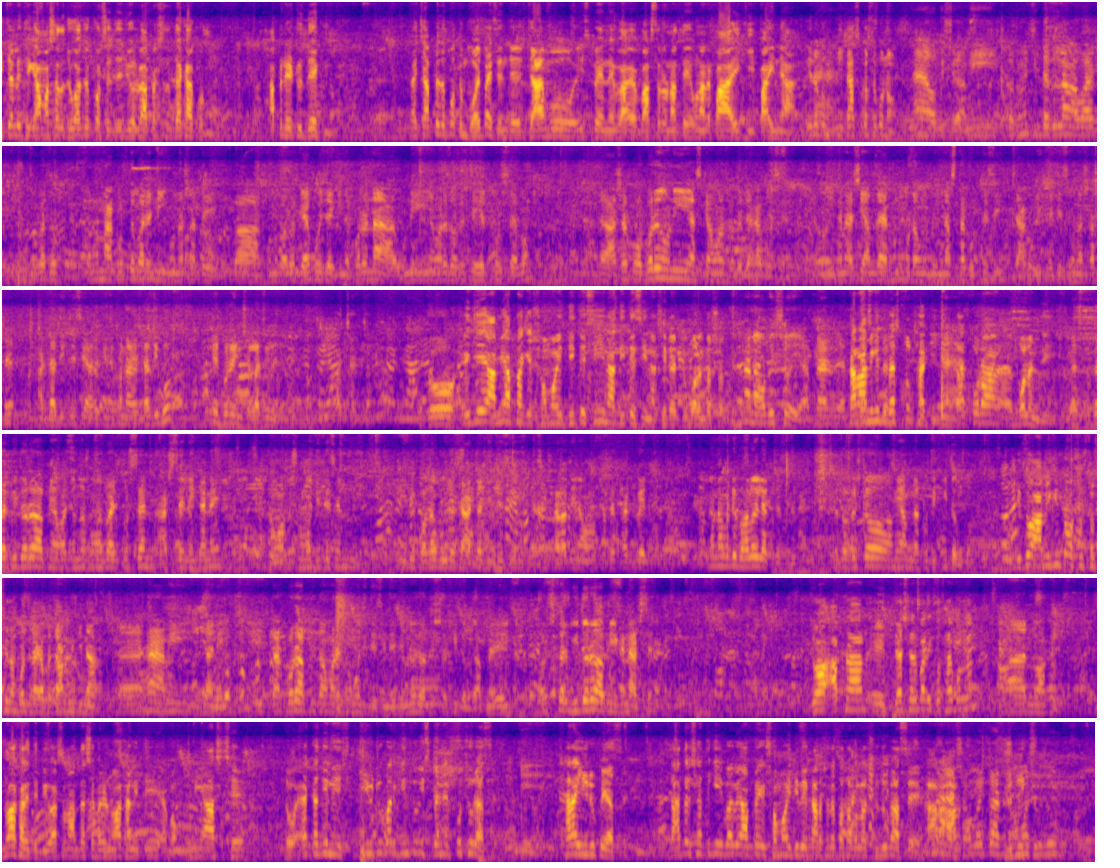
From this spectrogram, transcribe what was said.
ইটালি থেকে আমার সাথে যোগাযোগ করছে যে জুয়েল ভাই আপনার সাথে দেখা করব। আপনি একটু দেখুন। আচ্ছা আপনি তো প্রথম ভয় পাইছেন যে যাব স্পেনে বা বার্সেলোনাতে ওনার পাই কি পাই না? এরকম কি কাজ করছে কোনো? হ্যাঁ অবশ্যই। আমি প্রথমে চিন্তা করলাম আবার যোগাযোগ কেন না করতে পারেনি ওনার সাথে বা কোনোভাবে গ্যাপ হয়ে যায় কিনা। পরে না উনি আমার যথেষ্ট হেল্প করছে এবং আসার পর পরে উনি আজকে আমার সাথে দেখা করছে। এবং এখানে আসি আমরা এখন মোটামুটি নাস্তা করতেছি চা করি খাইতেছি ওনার সাথে আড্ডা দিতেছি আরও কিছুক্ষণ আড্ডা দিব এরপরে ইনশাল্লাহ চলে যাব। আচ্ছা আচ্ছা। তো এই যে আমি আপনাকে সময় দিতেছি না দিতেছি না সেটা একটু বলেন দর্শকদের। না না অবশ্যই আপনার কারণ আমি কিন্তু ব্যস্ত থাকি হ্যাঁ। তারপর বলেন দি। ব্যস্ততার ভিতরে আপনি আমার জন্য সময় বাইর করছেন আসছেন এখানে আমাকে সময় দিতেছেন এই যে কথা বলতেছে আড্ডা দিতেছি সারাদিন আমার সাথে থাকবেন মোটামুটি ভালোই লাগতেছে। তো যথেষ্ট আমি আপনার প্রতি কৃতজ্ঞ। কিন্তু আমি কিন্তু অসুস্থ ছিলাম কদিন আগে আপনি জানেন কি না হ্যাঁ আমি জানি। এই তারপরে আপনি তো আমার সময় দিতেছেন এই জন্য যথেষ্ট কৃতজ্ঞ। আপনার এই অসুস্থতার ভিতরেও আপনি এখানে আসছেন। তো আপনার এই দেশের বাড়ি কোথায় বললেন? আমার নোয়াখালী। নোয়াখালীতে ভিউয়ার্স ওনার দেশের বাড়ি নোয়াখালীতে এবং উনি আসছে তো একটা জিনিস ইউটিউবার কিন্তু স্পেনে প্রচুর আছে সারা ইউরোপে আছে। তাদের সাথে কি এইভাবে আপনি সময় দিবে কারোর সাথে কথা বলার সুযোগ আছে? আর সবাই তো সময় সুযোগ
